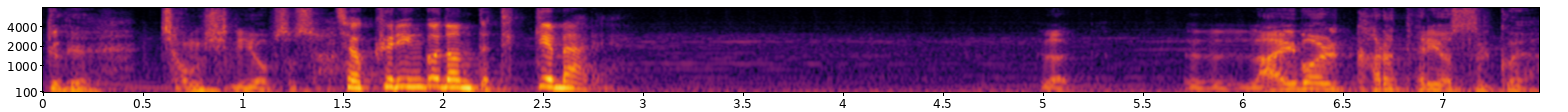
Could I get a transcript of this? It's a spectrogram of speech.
그게 정신이 없어서 저 그린고 놈도 듣게 말해. 라, 라이벌 카르텔이었을 거야.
